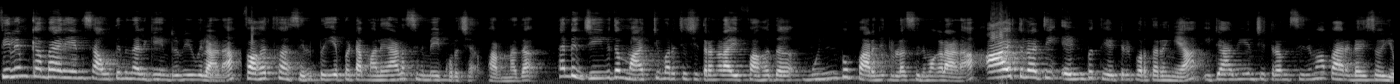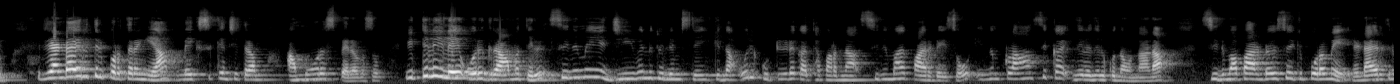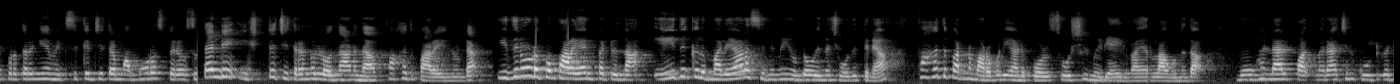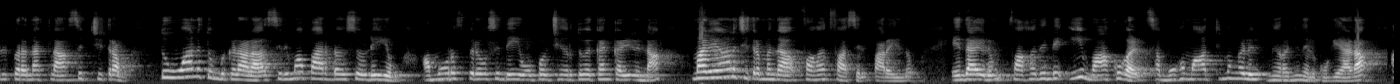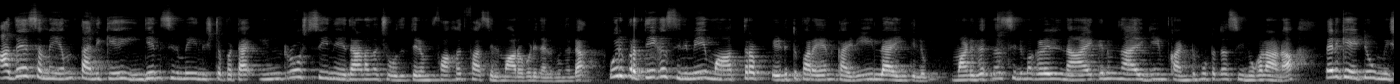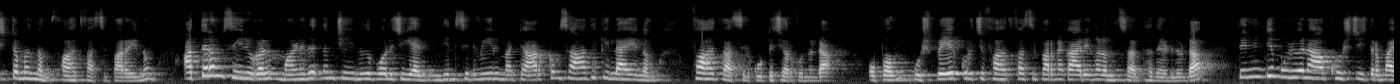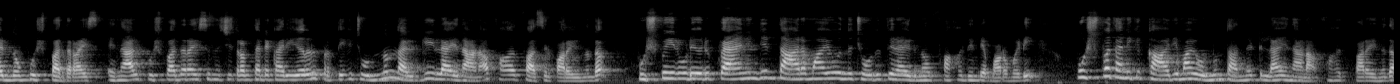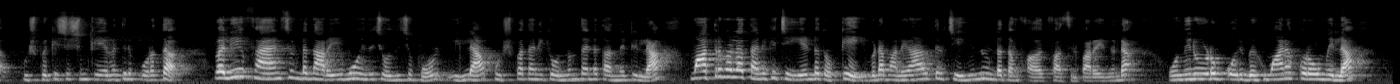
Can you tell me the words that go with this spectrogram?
Film companion സൗത്തിന് നൽകിയ ഇന്റർവ്യൂവിലാണ് ഫഹദ് ഫാസിൽ പ്രിയപ്പെട്ട മലയാള സിനിമയെക്കുറിച്ച് പറഞ്ഞത്. തന്റെ ജീവിതം മാറ്റിമറിച്ച ചിത്രങ്ങളായി ഫഹദ് മുൻപും പറഞ്ഞിട്ടുള്ള സിനിമകളാണ്. ആയിരത്തി തൊള്ളായിരത്തി എൺപത്തി എട്ടിൽ പുറത്തിറങ്ങിയ ഇറ്റാലിയൻ ചിത്രം സിനിമ പാരഡൈസോയും രണ്ടായിരത്തിൽ പുറത്തിറങ്ങിയ മെക്സിക്കൻ ചിത്രം അമോറസ് പെരോസും ഇറ്റലിയിലെ ഒരു ഗ്രാമത്തിൽ സിനിമയെ ജീവന് തുല്യം സ്നേഹിക്കുന്ന ഒരു കുട്ടിയുടെ കഥ പറഞ്ഞ സിനിമ പാരഡൈസോ ഇന്നും ക്ലാസിക്കായി നിലനിൽക്കുന്ന ഒന്നാണ്. സിനിമ പാരഡൈസോയ്ക്ക് പുറമെ രണ്ടായിരത്തിൽ പുറത്തിറങ്ങിയ മെക്സിക്കൻ ചിത്രം അമോറസ് പെരോസ് തന്റെ ഇഷ്ട ചിത്രങ്ങളിൽ ഒന്നാണെന്ന് ഫഹദ് പറയുന്നുണ്ട്. ഇതിനോടൊപ്പം പറയാൻ പറ്റുന്ന ഏതെങ്കിലും മലയാള സിനിമയുണ്ടോ എന്ന ചോദ്യത്തിന് ഫഹദ് പറഞ്ഞ മറുപടിയാണ് ഇപ്പോൾ സോഷ്യൽ മീഡിയയിൽ വൈറലാകുന്നത്. മോഹൻലാൽ പത്മരാജൻ കൂട്ടുകെട്ടിൽ പിറന്ന ക്ലാസിക് ചിത്രം തൂവാന തുമ്പുകളാണ് സിനിമ പാരഡൈസോയുടെയും അമോറസ് പിറോസിന്റെയും ഒപ്പം ചേർത്ത് വെക്കാൻ കഴിയുന്ന മലയാള ചിത്രമെന്ന് ഫഹദ് ഫാസിൽ പറയുന്നു. എന്തായാലും ഫഹദിന്റെ ഈ വാക്കുകൾ സമൂഹ മാധ്യമങ്ങളിൽ നിറഞ്ഞു നിൽക്കുകയാണ്. അതേസമയം തനിക്ക് ഇന്ത്യൻ സിനിമയിൽ ഇഷ്ടപ്പെട്ട ഇൻട്രോ സീൻ ഏതാണെന്ന ചോദ്യത്തിനും ഫഹദ് ഫാസിൽ മറുപടി നൽകുന്നുണ്ട്. ഒരു പ്രത്യേക സിനിമയെ മാത്രം എടുത്തു പറയാൻ കഴിയില്ല എങ്കിലും മണിരത്ന സിനിമകളിൽ നായകനും നായികയും കണ്ടുമുട്ടുന്ന സീനുകളാണ് തനിക്ക് ഏറ്റവും ഇഷ്ടമെന്നും ഫഹദ് ഫാസിൽ പറയുന്നു. അത്തരം സീനുകൾ മണിരത്നം ചെയ്യുന്നത് പോലെ ചെയ്യാൻ ഇന്ത്യൻ സിനിമയിൽ മറ്റാർക്കും സാധിക്കില്ല എന്നും ഫഹദ് ഫാസിൽ കൂട്ടിച്ചേർക്കുന്നുണ്ട്. ഒപ്പം പുഷ്പയെക്കുറിച്ച് ഫാസിൽ പറഞ്ഞ കാര്യങ്ങളും ശ്രദ്ധ നേടുന്നുണ്ട്. തെന്നിന്ത്യ മുഴുവൻ ആഘോഷിച്ച ചിത്രമായിരുന്നു പുഷ്പ ദ റൈസ്. എന്നാൽ പുഷ്പ ദ റൈസ് എന്ന ചിത്രം തന്റെ കരിയറിൽ പ്രത്യേകിച്ച് ഒന്നും നൽകിയില്ല എന്നാണ് ഫഹദ് ഫാസിൽ പറയുന്നത്. പുഷ്പയിലൂടെ ഒരു പാൻ ഇന്ത്യൻ താരമായോ എന്ന ചോദ്യത്തിനായിരുന്നു ഫഹദിന്റെ മറുപടി. പുഷ്പ തനിക്ക് കാര്യമായി ഒന്നും തന്നിട്ടില്ല എന്നാണ് ഫഹദ് പറയുന്നത്. പുഷ്പയ്ക്ക് ശേഷം കേരളത്തിന് പുറത്ത് വലിയ ഫാൻസ് ഉണ്ടെന്ന് അറിയുമോ എന്ന് ചോദിച്ചപ്പോൾ ഇല്ല പുഷ്പ തനിക്ക് ഒന്നും തന്നെ തന്നിട്ടില്ല. മാത്രമല്ല തനിക്ക് ചെയ്യേണ്ടതൊക്കെ ഇവിടെ മലയാളത്തിൽ ചെയ്യുന്നുണ്ടെന്നും ഫഹദ് ഫാസിൽ പറയുന്നുണ്ട്. ഒന്നിനോടും ഒരു ബഹുമാനക്കുറവുമില്ല.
